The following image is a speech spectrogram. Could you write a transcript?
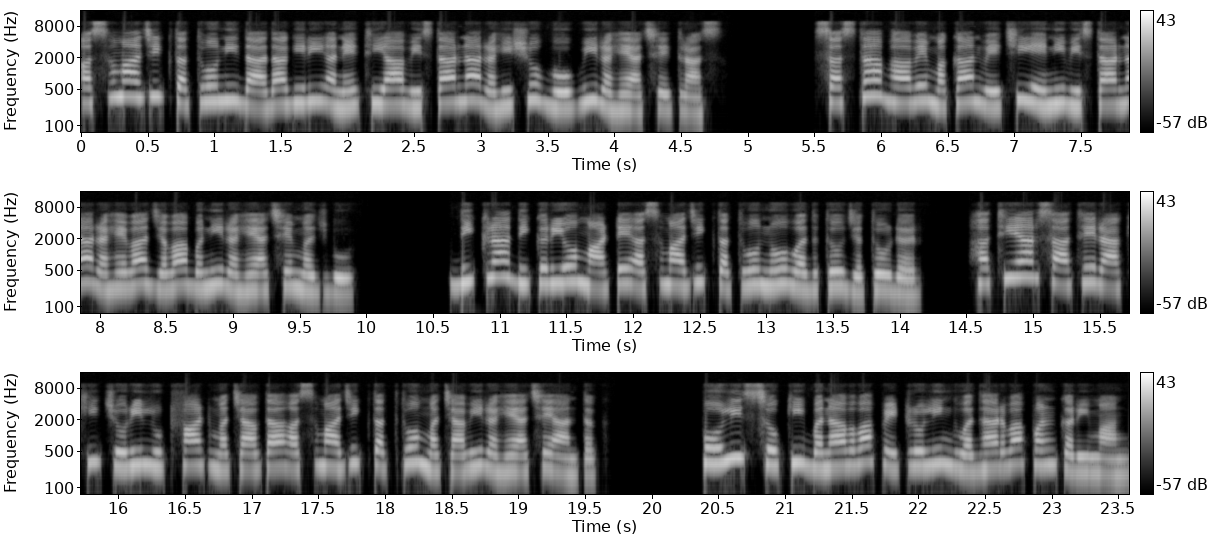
અસામાજિક તત્વોની દાદાગીરી અનેથી આ વિસ્તારના રહીશો ભોગવી રહ્યા છે ત્રાસ. સસ્તા ભાવે મકાન વેચી એની વિસ્તારના રહેવા જવા બની રહ્યા છે મજબૂર. દીકરા દીકરીઓ માટે અસામાજિક તત્વોનો વધતો જતો ડર. હથિયાર સાથે રાખી ચોરી લૂંટફાટ મચાવતા અસામાજિક તત્વો મચાવી રહ્યા છે આતંક. પોલીસ ચોકી બનાવવા પેટ્રોલિંગ વધારવા પણ કરી માંગ.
